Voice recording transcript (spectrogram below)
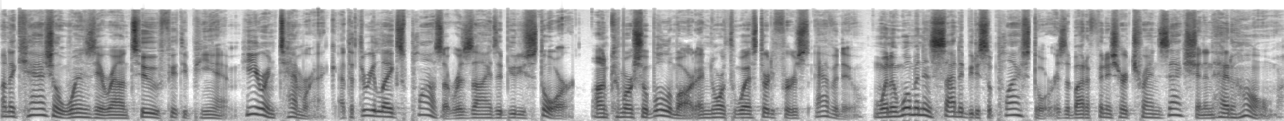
on a casual Wednesday around 2.50 p.m., here in Tamarac, at the Three Lakes Plaza resides a beauty store on Commercial Boulevard and Northwest 31st Avenue. When a woman inside a beauty supply store is about to finish her transaction and head home,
